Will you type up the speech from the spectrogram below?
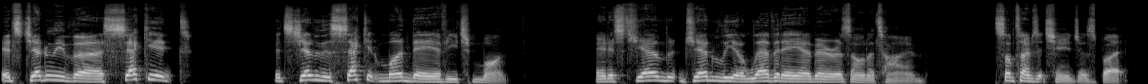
It's generally the second, it's generally the second Monday of each month. And it's gen- generally at 11 a.m. Arizona time. Sometimes it changes, but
